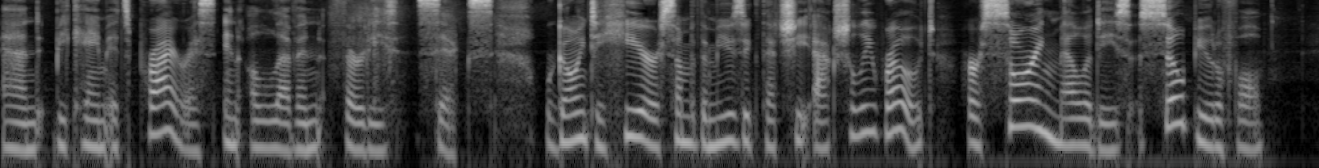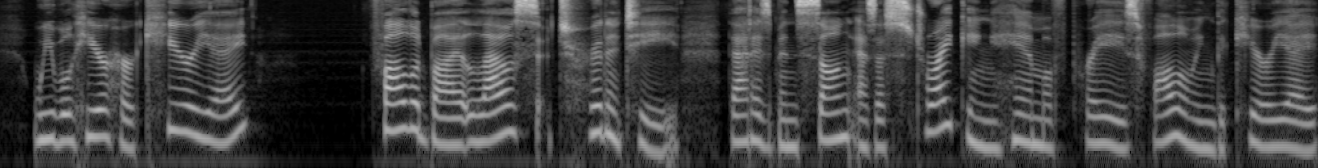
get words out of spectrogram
and became its prioress in 1136. We're going to hear some of the music that she actually wrote, her soaring melodies, so beautiful. We will hear her Kyrie, followed by Laus Trinity, that has been sung as a striking hymn of praise following the Kyrie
